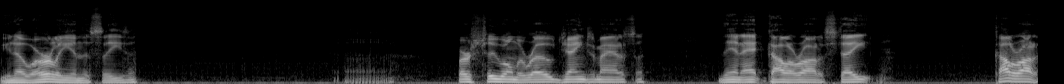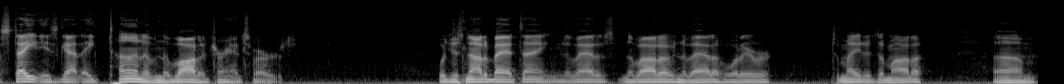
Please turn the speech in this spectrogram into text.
you know, early in the season. Uh, first two on the road, James Madison, then at Colorado State. Colorado State has got a ton of Nevada transfers, which is not a bad thing. Nevada's Nevada, Nevada, whatever, tomato, tomato. Um,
